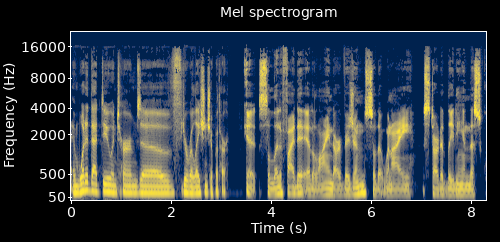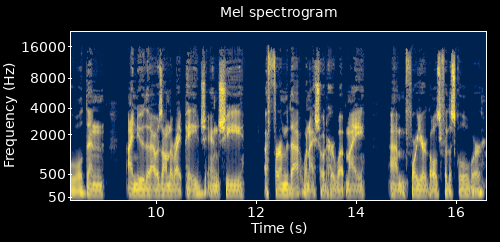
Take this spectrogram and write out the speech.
And what did that do in terms of your relationship with her? It solidified it. It aligned our visions so that when I started leading in this school, then I knew that I was on the right page. And she affirmed that when I showed her what my um, four year goals for the school were.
